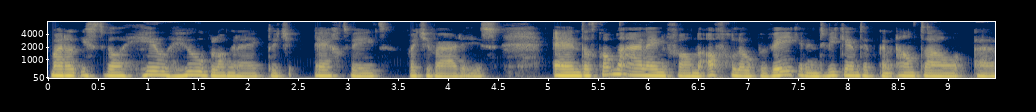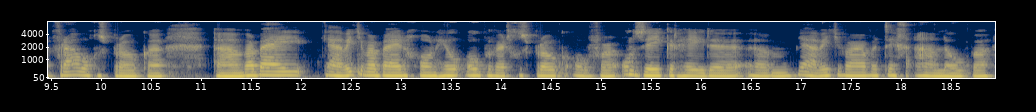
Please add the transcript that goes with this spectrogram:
Maar dan is het wel heel, heel belangrijk dat je echt weet wat je waarde is. En dat kwam naar aanleiding van de afgelopen week. En in het weekend heb ik een aantal uh, vrouwen gesproken. Uh, waarbij, ja, weet je, waarbij er gewoon heel open werd gesproken over onzekerheden. Um, ja, weet je, waar we tegenaan lopen.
